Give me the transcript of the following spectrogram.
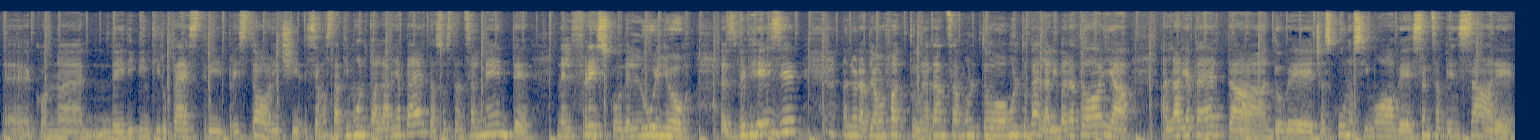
eh, con eh, dei dipinti rupestri preistorici. Siamo stati molto all'aria aperta sostanzialmente nel fresco del luglio eh, svedese. Allora abbiamo fatto una danza molto, molto bella, liberatoria, all'aria aperta dove ciascuno si muove senza pensare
